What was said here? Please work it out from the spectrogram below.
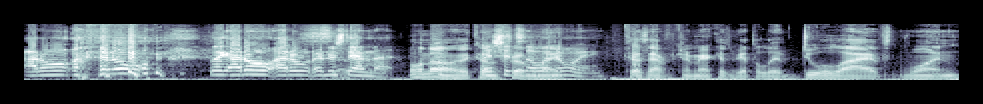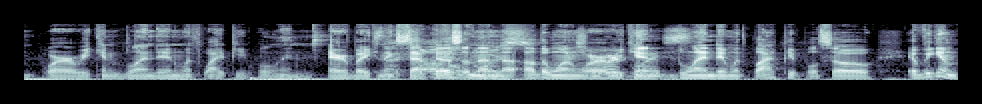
I don't, I don't, like I don't, I don't understand that. well no it That comes shit's from so like annoying. because African Americans we have to live dual lives one where we can blend in with white people and everybody can It's accept us and then the other one where we can voice. blend in with black people so if we can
